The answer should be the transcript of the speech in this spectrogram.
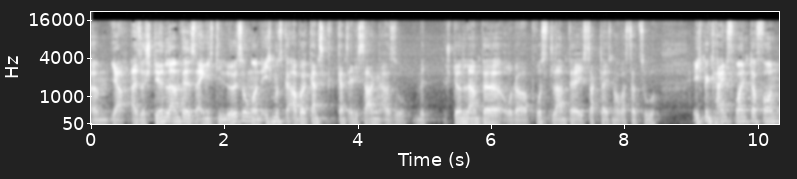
ähm, ja, also Stirnlampe ist eigentlich die Lösung und ich muss aber ganz, ganz ehrlich sagen, also mit Stirnlampe oder Brustlampe, ich sag gleich noch was dazu. Ich bin kein Freund davon.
